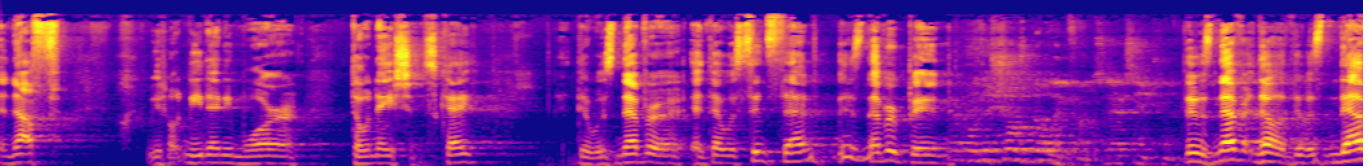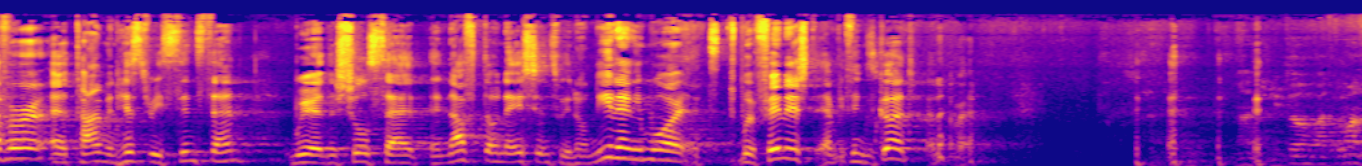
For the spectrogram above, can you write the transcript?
Enough. We don't need any more donations." Okay. There was never, there was since then, there's never been. Well, the show's building funds, so that's there was never, no, there was never a time in history since then where the shul said, enough donations, we don't need any more, it's, we're finished, everything's good, whatever. you talk about the one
